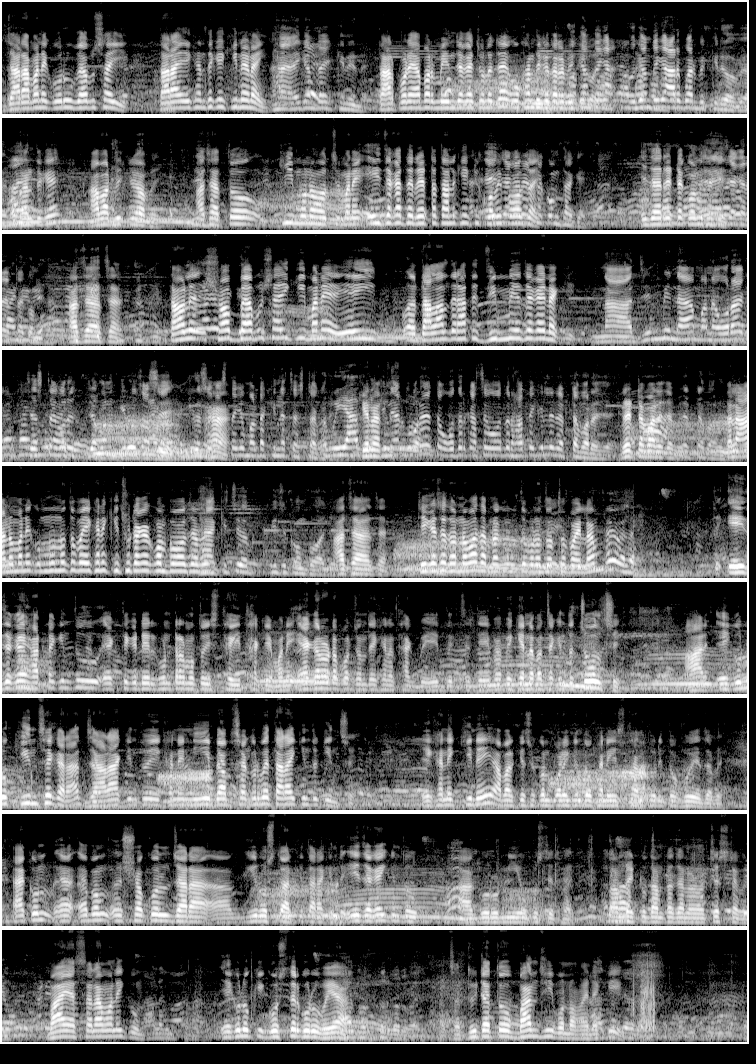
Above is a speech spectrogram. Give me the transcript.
যারা মানে গরু ব্যবসায়ী তারা এখান থেকে কিনে নেয় হ্যাঁ এখান থেকে কিনে নেয় তারপরে আবার মেন জায়গায় চলে যায় ওখান থেকে তারা বিক্রি ওখান থেকে ওখান থেকে আরেকবার বিক্রি হবে। ওখান থেকে আবার বিক্রি হবে। আচ্ছা তো কি মনে হচ্ছে? মানে এই জায়গাতে রেটটা তাহলে কি একটু কমে পাওয়া যায়? কম থাকে। এই জায়গার রেটটা কমে থাকে। আচ্ছা আচ্ছা। তাহলে সব ব্যবসায়ী কি মানে এই দালালদের হাতে জিম্মি এই জায়গায় নাকি? না জিম্মি না মানে ওরা চেষ্টা করে যখন গিরোস আসে গিরোসের কাছ হ্যাঁ। থেকে মালটা কেনার চেষ্টা করে। কেনার কেনার পরে তো ওদের কাছে ওদের হাতে গেলে রেটটা বাড়ে যায়। রেটটা বাড়ে যাবে। রেটটা বাড়ে তাহলে আনুমানিক ন্যূনতম এখানে কিছু টাকা কম পাওয়া যাবে? হ্যাঁ কিছু কিছু কম পাওয়া যায় আচ্ছা আচ্ছা। ঠিক আছে ধন্যবাদ আপনাকে গুরুত্বপূর্ণ তথ্য পাইলাম। তো এই জায়গায় হাটটা কিন্তু এক থেকে দেড় ঘণ্টার মতো স্থায়ী থাকে মানে এগারোটা পর্যন্ত এখানে থাকবে। এই দেখছেন যে এইভাবে কেনাবেচা কিন্তু চলছে। আর এগুলো কিনছে কারা? যারা কিন্তু এখানে নিয়ে ব্যবসা করবে তারাই কিন্তু কিনছে। এখানে কিনেই আবার কিছুক্ষণ পরে কিন্তু ওখানে স্থানান্তরিত হয়ে যাবে। এখন এবং সকল যারা গৃহস্থ আর কি তারা কিন্তু এই জায়গায় কিন্তু গরু নিয়ে উপস্থিত হয়। তো আমরা একটু দামটা জানানোর চেষ্টা করি। ভাই আসসালামু আলাইকুম। এগুলো কি গোস্তের গরু ভাইয়া? আচ্ছা দুইটা তো বানঝি মনে হয় নাকি?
